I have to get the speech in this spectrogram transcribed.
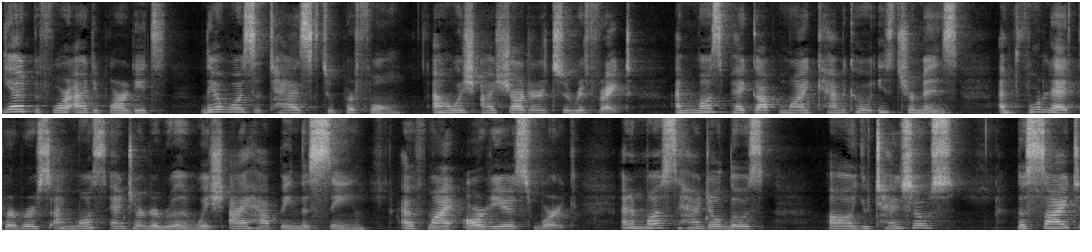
Yet before I departed, there was a task to perform, on which I shuddered to reflect. I must pack up my chemical instruments, and for that purpose I must enter the room which I had been the scene of my arduous work, and I must handle those uh, utensils, the sight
